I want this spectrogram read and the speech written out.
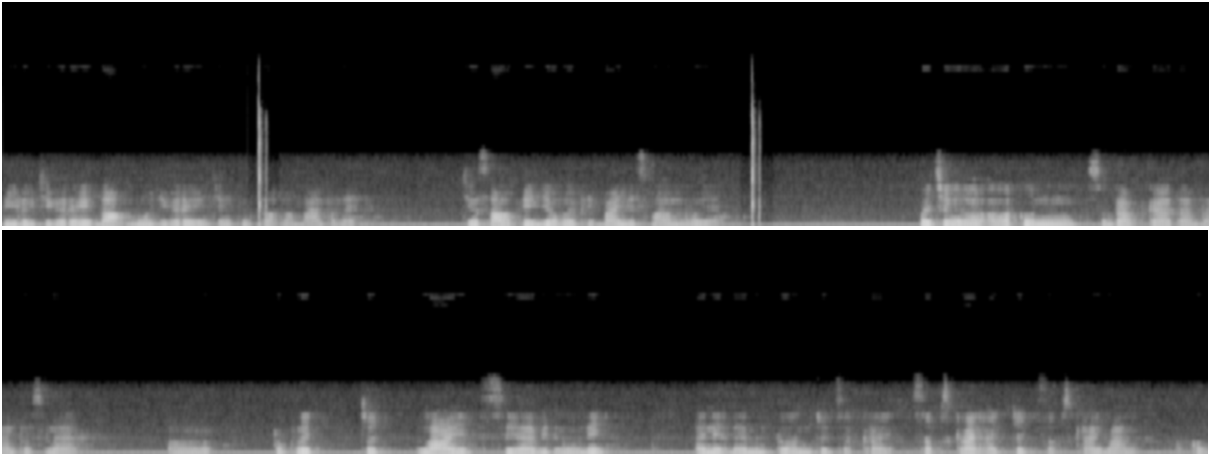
2លើជាការ៉េដក1ជាការ៉េអញ្ចឹងគឺតោះនោះបានប៉ុណ្ណេះជាងសល់ភាគយកឲ្យភាគបែងវាស្មើ1ហើយបើអញ្ចឹងអរគុណសម្រាប់ការតាមដានទស្សនាអឺកុំភ្លេចចុច like share វីដេអូនេះហើយអ្នកដែលមិនទាន់ចុច subscribe subscribe អាចចុច subscribe បានអរគុណ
